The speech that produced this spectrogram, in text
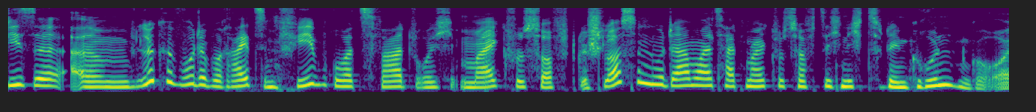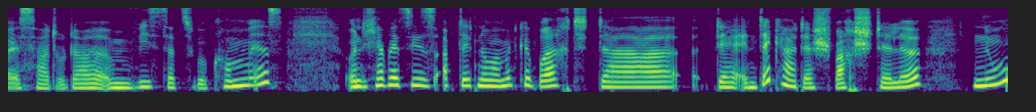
Diese ähm, Lücke wurde bereits im Februar zwar durch Microsoft geschlossen, nur damals hat Microsoft sich nicht zu den Gründen geäußert oder ähm, wie es dazu gekommen ist. Und ich habe jetzt dieses Update nochmal mitgebracht, da der Entdecker der Schwachstelle nun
